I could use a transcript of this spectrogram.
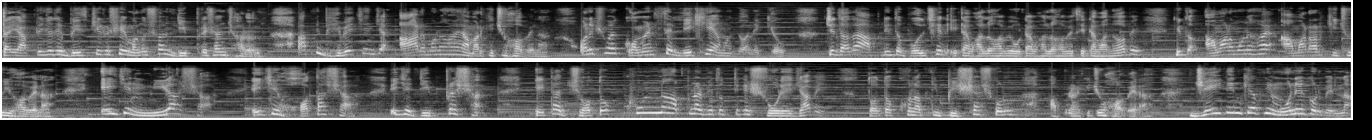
তাই আপনি যদি বৃষ্টিক রাশির মানুষ হন ডিপ্রেশন ছাড়ুন। আপনি ভেবেছেন যে আর মনে হয় আমার কিছু হবে না। অনেক সময় কমেন্টসে লেখে আমাকে অনেক কেউ যে, দাদা, আপনি তো বলছেন এটা ভালো হবে, ওটা ভালো হবে, সেটা ভালো হবে। কিন্তু আমার মনে হয় আমার আর কিছুই হবে না। এই যে নিরাশা এই যে হতাশা, এই যে ডিপ্রেশন এটা যতক্ষণ না আপনার ভেতর থেকে সরে যাবে, ততক্ষণ আপনি বিশ্বাস করুন আপনার কিছু হবে না। যেই দিনকে আপনি মনে করবেন, না,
